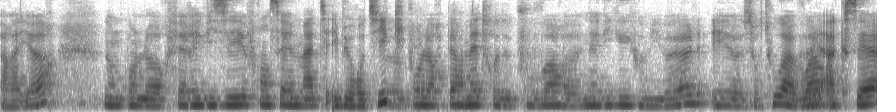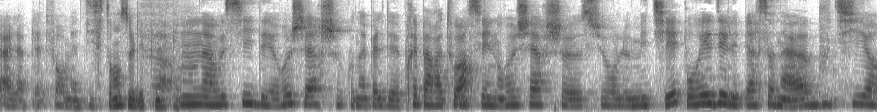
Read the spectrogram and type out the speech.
par ailleurs. Donc on leur fait réviser français, maths et bureautique euh, pour leur permettre de pouvoir euh, naviguer comme ils veulent et euh, surtout avoir accès à la plateforme à distance de l'EPNAC. On a aussi des recherches qu'on appelle des préparatoires. C'est une recherche sur le métier pour aider les personnes à aboutir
